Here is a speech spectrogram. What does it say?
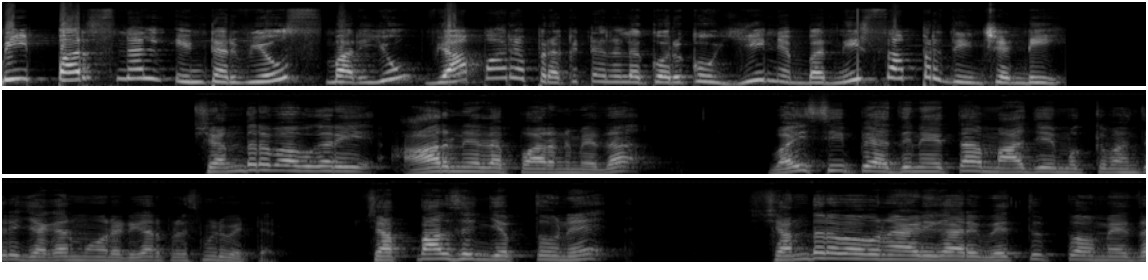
మీ పర్సనల్ ఇంటర్వ్యూస్ మరియు వ్యాపార ప్రకటనల కొరకు ఈ నెంబర్ని సంప్రదించండి. చంద్రబాబు గారి ఆరు నెలల పాలన మీద వైసీపీ అధినేత మాజీ ముఖ్యమంత్రి జగన్మోహన్ రెడ్డి గారు ప్రెస్ మీట్ పెట్టారు. చెప్పాల్సింది చెప్తూనే చంద్రబాబు నాయుడు గారి వ్యక్తిత్వం మీద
